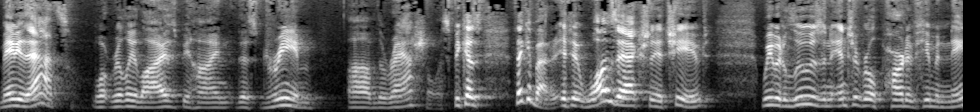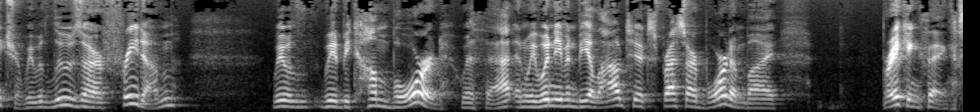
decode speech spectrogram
Maybe that's what really lies behind this dream of the rationalists. Because think about it. If it was actually achieved we would lose an integral part of human nature. We would lose our freedom. we would we'd become bored with that, and we wouldn't even be allowed to express our boredom by breaking things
